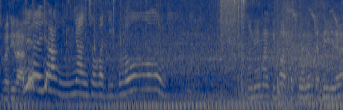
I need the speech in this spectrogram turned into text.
สวัสดีล่ะเอ้ยยังยังสวัสดีบลูกวันนี้มากินทอดตะปูน้ำจันดีเด้อ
